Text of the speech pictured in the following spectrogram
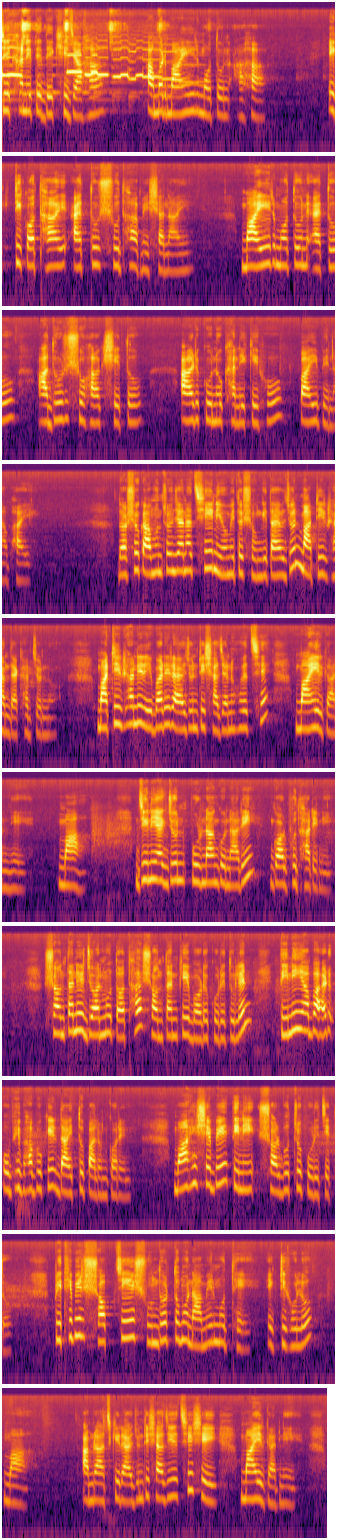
যেখানেতে দেখি যাহা আমার মায়ের মতন আহা। একটি কথায় এত সুধা মেশা নাই। মায়ের মতন এত আদর সোহাগ সেত আর কোনোখানে কেহ পাইবে না ভাই। দর্শক, আমন্ত্রণ জানাচ্ছি নিয়মিত সংগীত আয়োজন মাটির ঘ্রাণ দেখার জন্য। মাটির ঘ্রাণের এবারের আয়োজনটি সাজানো হয়েছে মায়ের গান নিয়ে। মা, যিনি একজন পূর্ণাঙ্গ নারী, গর্ভধারিণী। সন্তানের জন্ম তথা সন্তানকে বড় করে তোলেন তিনি আবার অভিভাবকের দায়িত্ব পালন করেন। মা হিসেবে তিনি সর্বত্র পরিচিত। পৃথিবীর সবচেয়ে সুন্দরতম নামের মধ্যে একটি হলো মা। আমরা আজকের আয়োজনটি সাজিয়েছি সেই মায়ের গান নিয়ে।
